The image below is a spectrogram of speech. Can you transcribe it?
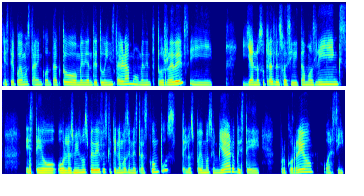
este, podemos estar en contacto mediante tu Instagram o mediante tus redes y, ya nosotras les facilitamos links este, o, los mismos PDFs que tenemos en nuestras compus, te los podemos enviar este, por correo o así.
